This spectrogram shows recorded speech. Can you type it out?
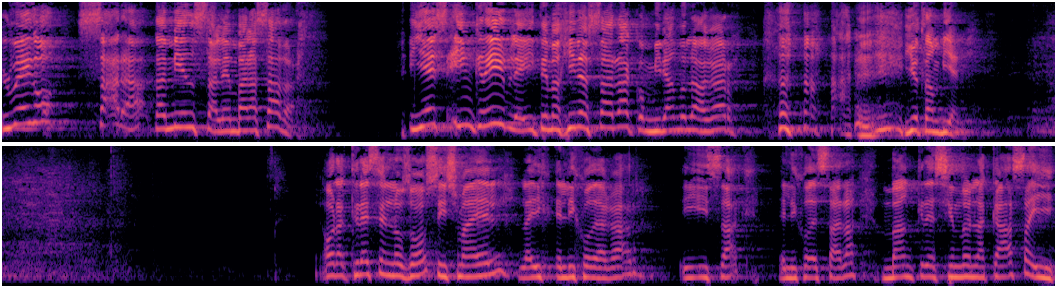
Luego, Sara también sale embarazada. Y es increíble. Y te imaginas Sara con mirándola a Agar. Yo también. Ahora crecen los dos, Ismael, el hijo de Agar, y Isaac, el hijo de Sara, van creciendo en la casa y,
